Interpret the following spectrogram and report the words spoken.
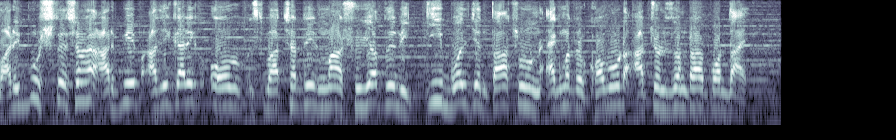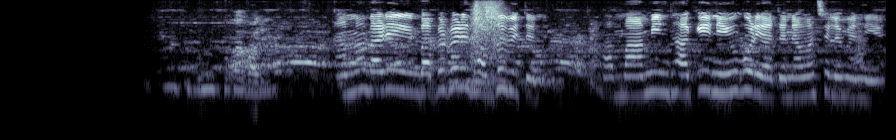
বারুইপুর স্টেশনে আরপিএফ আধিকারিক ও বাচ্চাটির মা সুজাত দেবী কি বলছেন তা শুনুন, একমাত্র খবর আটচল্লিশ ঘণ্টার পর্দায়। আমার বাড়ি, বাপের বাড়ি ধবধবিতে। আম- থাকি নিউ গড়িয়াতে আমার ছেলে মেয়ে নিয়ে।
